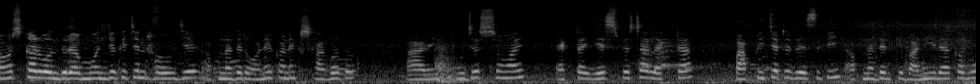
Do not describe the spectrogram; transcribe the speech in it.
নমস্কার বন্ধুরা, মঞ্জু কিচেন হাউজে আপনাদের অনেক অনেক স্বাগত। আর এই পুজোর সময় একটা স্পেশাল একটা পাপড়ি চাটের রেসিপি আপনাদেরকে বানিয়ে দেখাবো।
